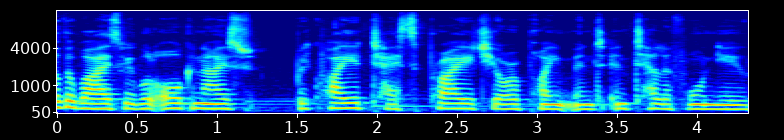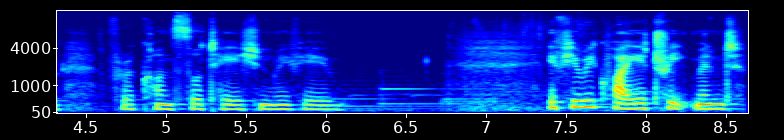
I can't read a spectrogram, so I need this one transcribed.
Otherwise, we will organise required tests prior to your appointment and telephone you for a consultation review. If you require treatment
